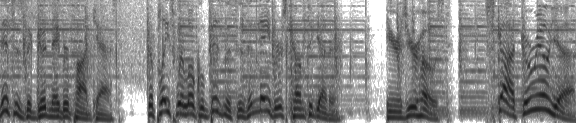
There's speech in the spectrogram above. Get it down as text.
This is the Good Neighbor Podcast, the place where local businesses and neighbors come together. Here's your host, Scott Guerrilla.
